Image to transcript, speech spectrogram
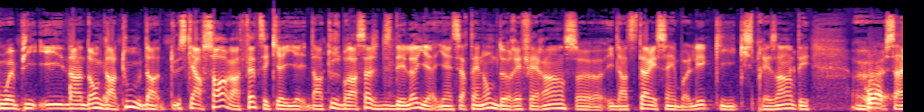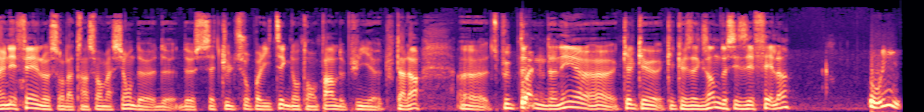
ouais, puis dans, donc dans tout, dans ce qui en ressort en fait, c'est qu'il y a dans tout ce brassage d'idées-là, il, y a un certain nombre de références euh, identitaires et symboliques qui, qui se présentent et euh, ça a un effet là, sur la transformation de, de, de, cette culture politique dont on parle depuis euh, tout à l'heure. tu peux peut-être nous donner quelques quelques exemples de ces effets-là? Oui,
